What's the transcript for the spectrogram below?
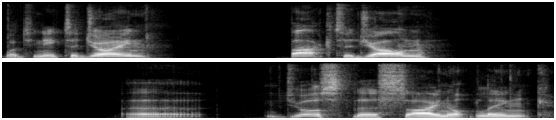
What do you need to join? Back to John. Uh, just the sign up link.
